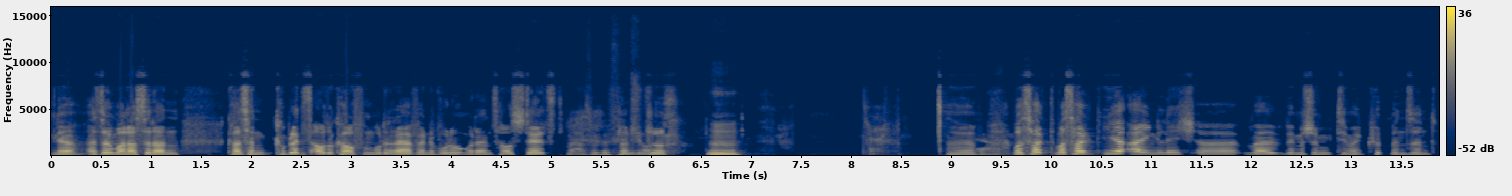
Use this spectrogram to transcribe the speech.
Ja, also irgendwann hast du dann, kannst du ein komplettes Auto kaufen, wo du da einfach in eine Wohnung oder ins Haus stellst. Ja, so Dann geht's schon. los. Mhm. Äh, Ja. Was halt, was haltet ihr eigentlich, äh, weil wenn wir schon im Thema Equipment sind,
